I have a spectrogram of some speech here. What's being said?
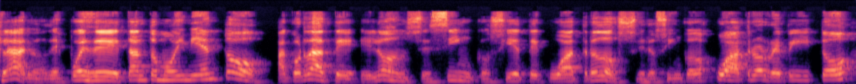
Claro, después de tanto movimiento, acordate, el 11 5742 0524, repito,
